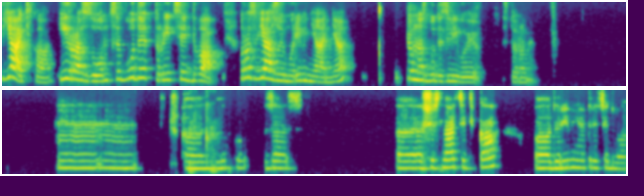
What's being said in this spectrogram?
5К. І разом це буде 32. Розв'язуємо рівняння. Що в нас буде з лівої сторони? Е, Чотирка. зараз. Е, 16К е, дорівнює 32.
